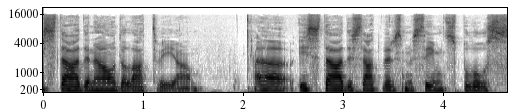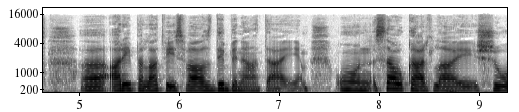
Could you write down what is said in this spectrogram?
izstāde Nauda Latvijā. Uh, izstādes atversme 100, plus, uh, arī par Latvijas valsts dibinātājiem. Un, savukārt, lai šo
